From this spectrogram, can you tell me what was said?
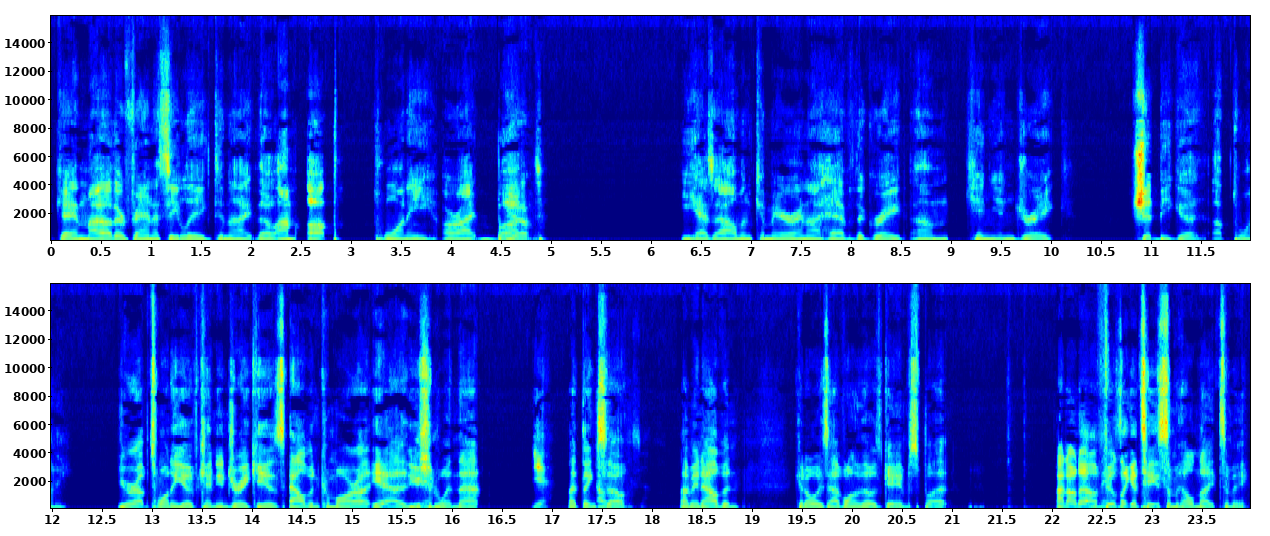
Okay, in my other fantasy league tonight, though, I'm up 20, all right, but yeah. he has Alvin Kamara, and I have the great um, Kenyon Drake. Should be good, up 20. You're up 20. You have Kenyon Drake. He is Alvin Kamara. Yeah, you yeah. should win that. Yeah. I think, I so. think so. I mean, Alvin could always have one of those games, but I don't know. It feels like a Taysom Hill night to me.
